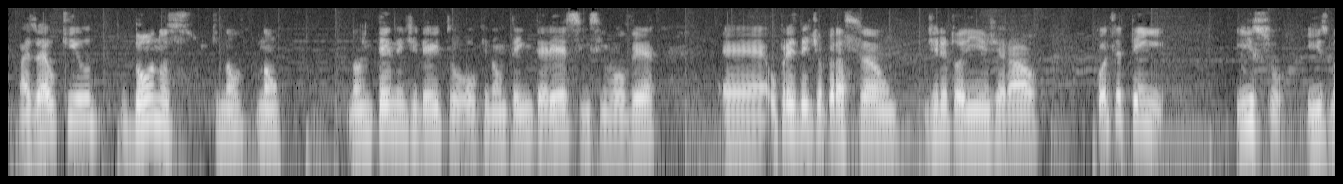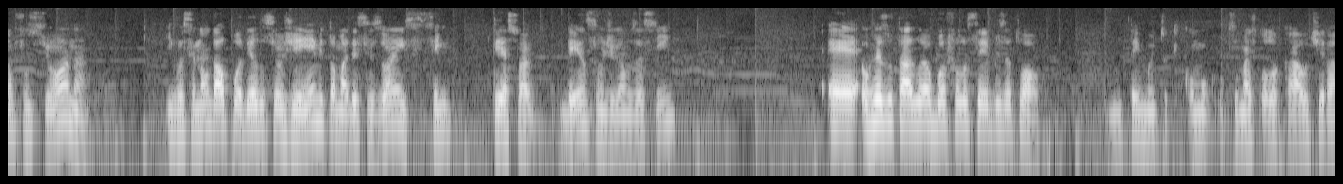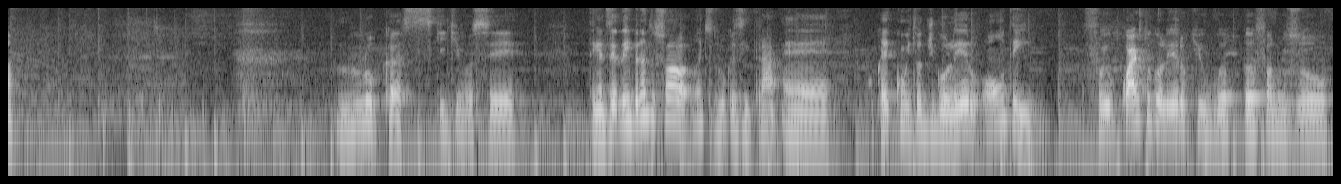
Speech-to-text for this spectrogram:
Mas é o que os donos que não, não, não entendem direito ou que não têm interesse em se envolver, é, o presidente de operação, diretoria em geral, quando você tem isso e isso não funciona, e você não dá o poder do seu GM tomar decisões sem ter a sua bênção, digamos assim, é, o resultado é o Buffalo Sabres atual. Não tem muito como o que mais colocar ou tirar. Lucas, o que, que você tem a dizer? Lembrando só, antes do Lucas entrar, é, o Kaique comentou de goleiro. Ontem foi o quarto goleiro que o Buffalo usou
